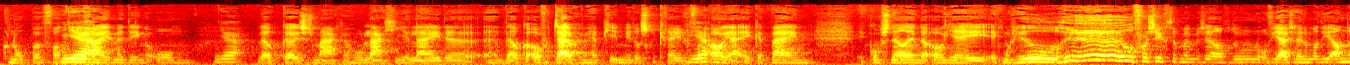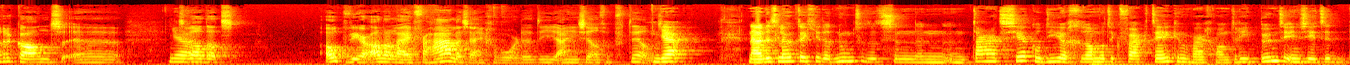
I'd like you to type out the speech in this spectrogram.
knoppen van Ja. hoe ga je met dingen om. Ja, Welke keuzes maken, hoe laat je je leiden, welke overtuiging heb je inmiddels gekregen van, Ja. oh ja, ik heb pijn, ik kom snel in de oh jee, ik moet heel, heel voorzichtig met mezelf doen, of juist helemaal die andere kant. Terwijl dat ook weer allerlei verhalen zijn geworden die je aan jezelf hebt verteld. Ja, nou, dat is leuk dat je dat noemt. Dat is een, een, een taart-cirkeldiagram wat ik vaak teken, waar gewoon drie punten in zitten.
